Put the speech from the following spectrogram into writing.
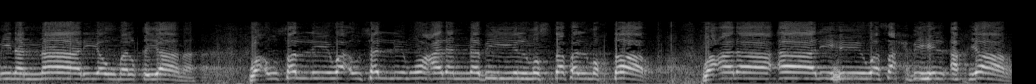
من النار يوم القيامة. وأصلي وأسلم على النبي المصطفى المختار وعلى آله وصحبه الأخيار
